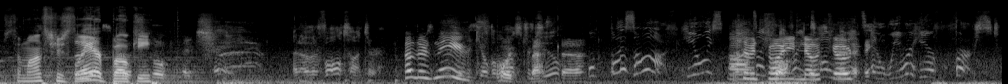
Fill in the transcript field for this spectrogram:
It's the monster's Look at lair, this Boki. Another vault hunter. Oh, there's Here to names. kill the Sports monster too? Well, buzz off. He only Oh, spawns it's like no 10 scope. minutes, and we were here first.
